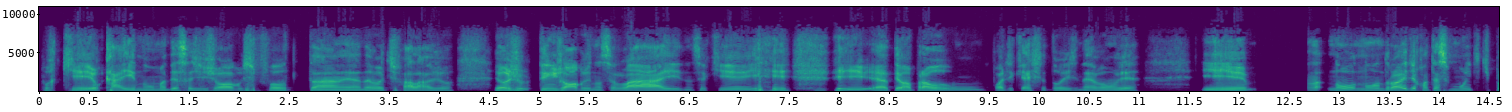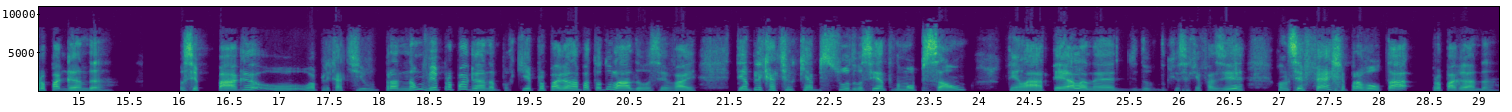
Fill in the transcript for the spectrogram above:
porque eu caí numa dessas de jogos. Puta merda, eu vou te falar, viu? Eu tenho jogos no celular e não sei o quê, e, e é tema para um podcast 2, né? Vamos ver. E no, no Android acontece muito de propaganda você paga o, o aplicativo para não ver propaganda, porque propaganda para todo lado. Você vai. Tem aplicativo que é absurdo. Você entra numa opção, tem lá a tela né, do, do que você quer fazer. Quando você fecha para voltar, propaganda.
